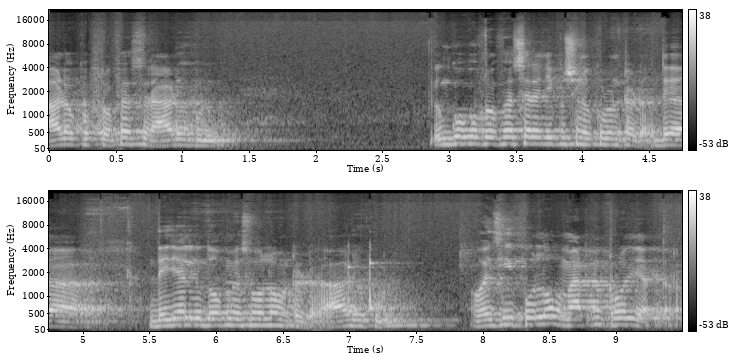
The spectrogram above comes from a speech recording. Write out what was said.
ఆడు ఒక ప్రొఫెసర్ ఆడు ఇప్పుడు ఇంకొక ప్రొఫెసర్ అని చెప్పేసి ఒకడు ఉంటాడు. దే దెయ్యాలకి దూపం వేసేవాళ్ళు ఉంటాడు. ఆడు ఇప్పుడు వైసీపీలో ఒక మ్యాటర్ని ట్రోల్ చేస్తారు.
